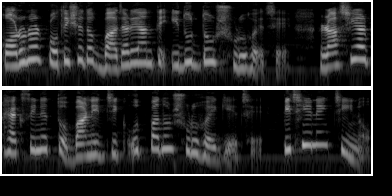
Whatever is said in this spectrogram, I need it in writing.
করোনার প্রতিষেধক বাজারে আনতে ইঁদুর দৌড় শুরু হয়েছে। রাশিয়ার ভ্যাকসিনের তো বাণিজ্যিক উৎপাদন শুরু হয়ে গিয়েছে। পিছিয়ে নেই চীনও।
